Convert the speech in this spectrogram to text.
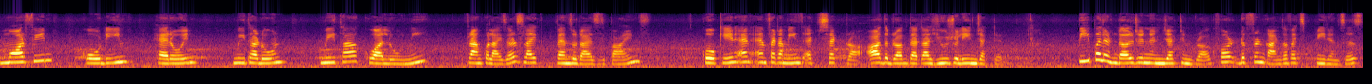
Morphine codeine, heroin, methadone, methaqualone, tranquilizers like benzodiazepines, cocaine, and amphetamines, etc., are the drugs that are usually injected. People indulge in injecting drug for different kinds of experiences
